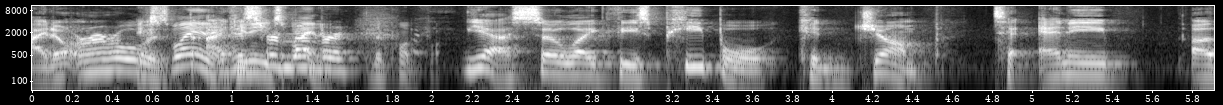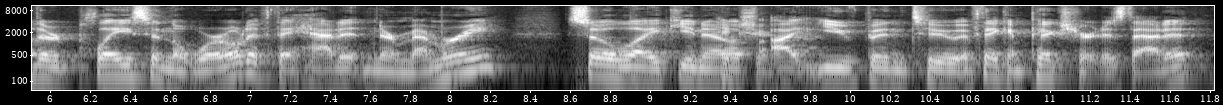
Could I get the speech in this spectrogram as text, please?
I don't remember what Explain was. it. I just remember. it? The point- Yeah, so like these people could jump to any other place in the world if they had it in their memory. So like you know, if I, you've been to, if they can picture it, is that it?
